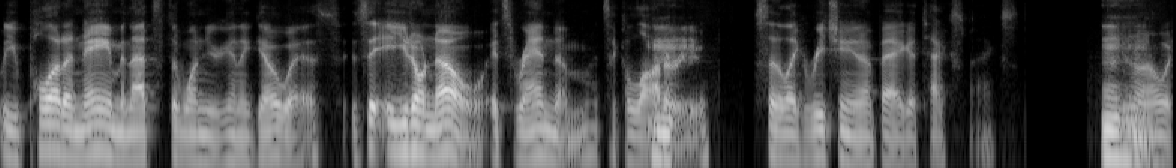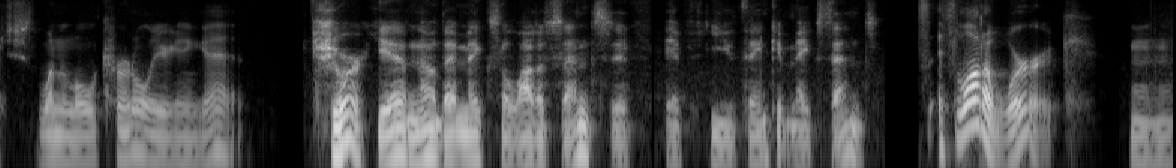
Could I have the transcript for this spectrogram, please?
you pull out a name and that's the one you're gonna go with. It's you don't know. It's random. It's like a lottery. So like reaching in a bag of Tex-Mex. You Mhm. don't know which one little kernel you're gonna get. Sure. Yeah. No, that makes a lot of sense if if you think it makes sense. It's, it's a lot of work. hmm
